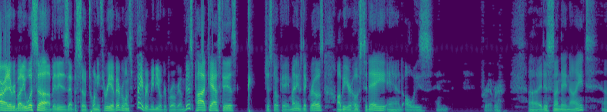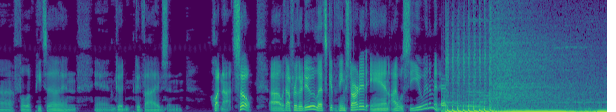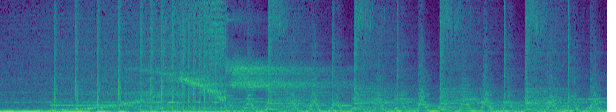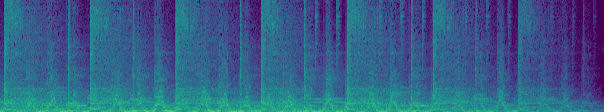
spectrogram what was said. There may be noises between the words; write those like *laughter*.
All right, everybody, what's up? It is episode 23 of everyone's favorite mediocre program. This podcast is just okay. My name is Nick Rose. I'll be your host today and always and forever. Uh, it is Sunday night, uh, full of pizza and and good good vibes and whatnot. So, uh, without further ado, let's get the theme started, and I will see you in a minute.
